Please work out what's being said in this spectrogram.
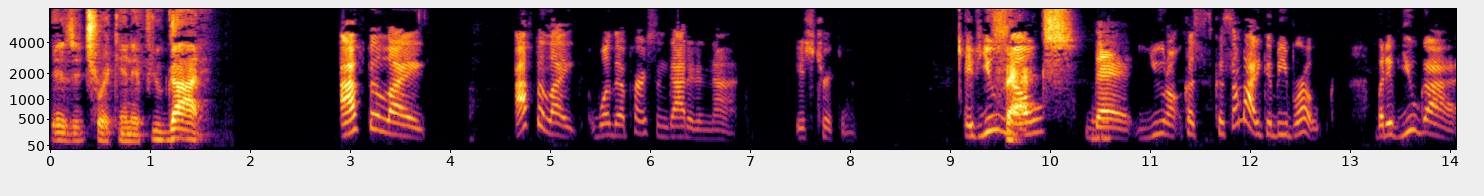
Is it tricking if you got it? I feel like I feel like whether a person got it or not, it's tricking. If you know that you don't, because because somebody could be broke, but if you got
